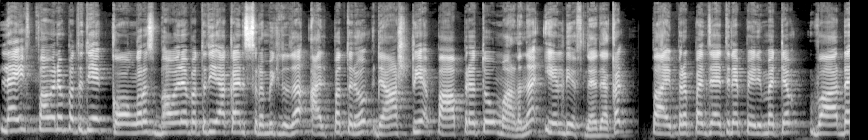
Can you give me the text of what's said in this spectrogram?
ലൈഫ് ഭവന പദ്ധതിയെ കോൺഗ്രസ് ഭവന പദ്ധതിയാക്കാൻ ശ്രമിക്കുന്നത് അല്പത്തരവും രാഷ്ട്രീയ പാപ്പരത്വവുമാണെന്ന് എൽ ഡി എഫ് നേതാക്കൾ പായ്പ്ര പഞ്ചായത്തിലെ പെരുമറ്റം വാർഡ്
